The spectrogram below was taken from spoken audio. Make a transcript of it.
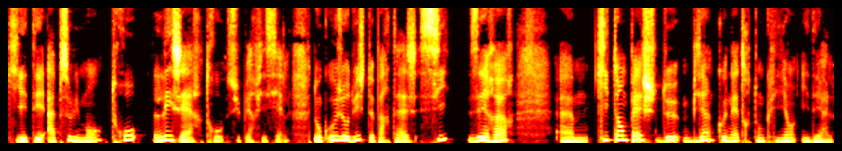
qui était absolument trop légère, trop superficielle. Donc aujourd'hui, je te partage six erreurs euh, qui t'empêchent de bien connaître ton client idéal.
